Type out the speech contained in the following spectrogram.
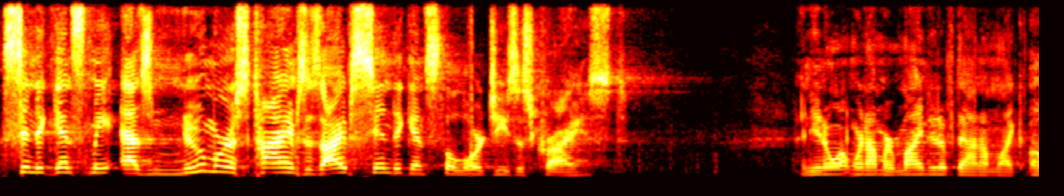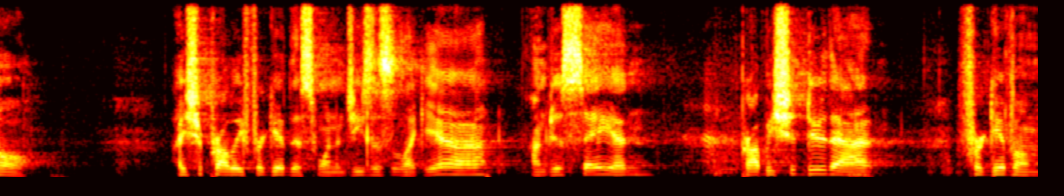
sinned against me as numerous times as I've sinned against the Lord Jesus Christ. And you know what? When I'm reminded of that, I'm like, oh, I should probably forgive this one. And Jesus is like, yeah, I'm just saying. Probably should do that. Forgive them.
